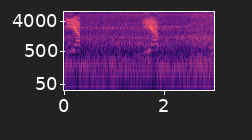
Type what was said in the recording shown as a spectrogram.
เยียบ เยียบ โอ้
